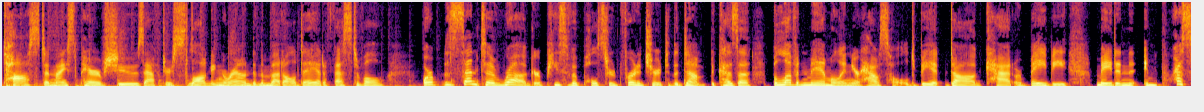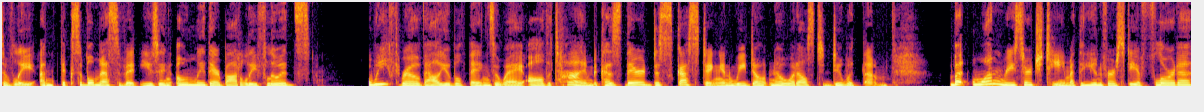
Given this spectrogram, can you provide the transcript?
tossed a nice pair of shoes after slogging around in the mud all day at a festival? Or sent a rug or piece of upholstered furniture to the dump because a beloved mammal in your household, be it dog, cat, or baby, made an impressively unfixable mess of it using only their bodily fluids? We throw valuable things away all the time because they're disgusting and we don't know what else to do with them. But one research team at the University of Florida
